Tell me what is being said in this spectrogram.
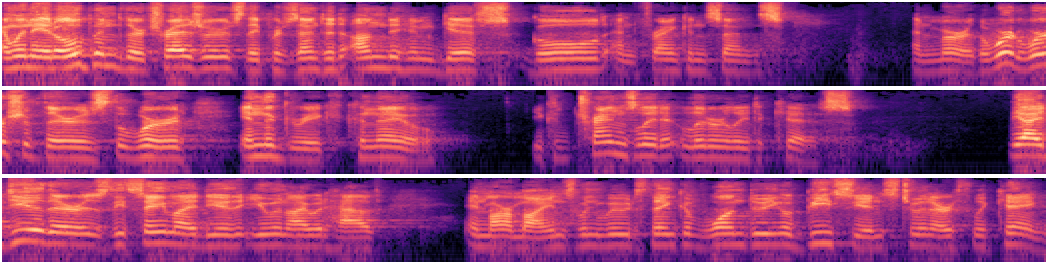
And when they had opened their treasures, they presented unto him gifts, gold and frankincense and myrrh. The word worship there is the word in the Greek, kuneo. You could translate it literally to kiss. The idea there is the same idea that you and I would have in our minds when we would think of one doing obeisance to an earthly king.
